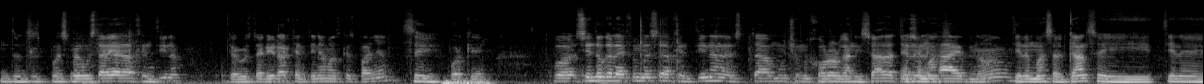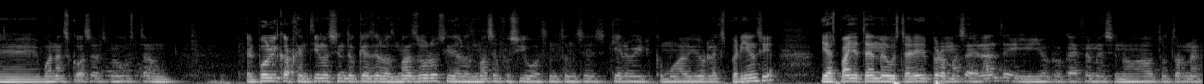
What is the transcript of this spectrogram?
Entonces, pues me gustaría ir a Argentina. ¿Te gustaría ir a Argentina más que España? Sí. ¿Por qué? Por- siento que la FMS de Argentina está mucho mejor organizada, tiene más, hype, ¿no? tiene más alcance y tiene buenas cosas. Me gustan. El público argentino siento que es de los más duros y de los más efusivos, entonces quiero ir como a vivir la experiencia. Y a España también me gustaría ir, pero más adelante y yo creo que a FMS no a otro torneo.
